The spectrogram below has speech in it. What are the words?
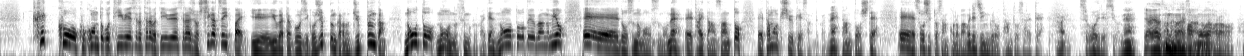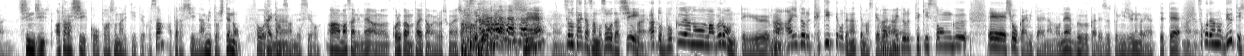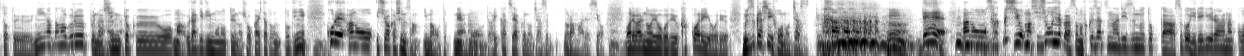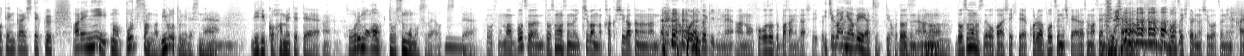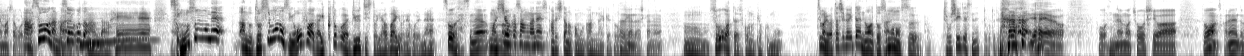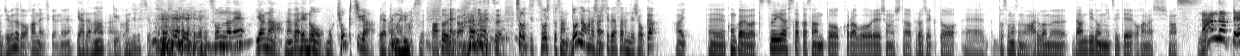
結構ここのとこ TBS ラ例えば TBS ラジオ7月いっぱい夕夕方5時50分からの10分間脳と脳を盗むと書いて脳とという番組を、えー、ドスノモノスのね、えータイタンさんと、えー、玉置周慶さんとかね担当して、えー、ソーシットさんこの番組でジングルを担当されて、はいすごいですよね。いやいや、そんなないです。あもうだから、はい新人新しいこうパーソナリティというかさ新しい波としてのタイタンさんですよ。ああ、まさにね、あの、これからもタイタンをよろしくお願いします。ねうんそのタイタンさんもそうだし、はいあと僕あのマブロンっていう、まあ、はアイドル的ってことになってますけど、はいはい。アイドル的ソング、えー紹介みたいなのをねブブカでずっと20年ぐらいやってて、はいそこであのリューティストという新潟のグループの新曲を、まあ、裏切り者というのを紹介した時に、これあの石若俊さん今をとねもう大活躍のジャズドラマーですよ、我々の用語でいうかっこ悪い用語でいう難しい方のジャズっていうね、うん、であの作詞を、まあ、非常にだからその複雑なリズムとかすごいイレギュラーなこう展開していくあれに、まあ、ボツさんが見事にですね、リリックをはめてて、はい。これもあドスモノスだよっつって、そうですね。まあ、ボツはドスモノスの一番の隠し刀なんで、こういう時にね、あの、ここぞとバカに出していく一番やべえやつっていうことそうですね。あの、うん。ドスモノスでオファーしてきて、これはボツにしかやらせませんって言って、あの ボツ一人の仕事に変えました、これは。あそうなんだ、はい。そういうことなんだ。へえ。そもそもねあのドスモノスにオファーが行くとこがリューティストやばいよねこれね。そうですね。まあ石岡さん。んがねあれしたのかもわかんないけど。確かに確かに。うん、すごかったですこの曲もつまり私が言いたいのはドスモノス、調子いいですねってことです いやいやそうですね。まあ、調子はどうなんですかね。でも自分だと分かんないですけどね。嫌だなっていう感じですよね、そんなね嫌な流れのもう極地がやってまいります、あ、そうですか。本日松地ソシットさんどんなお話をしてくださるんでしょうか、はい、えー今回は筒井康隆さんとコラボレーションしたプロジェクト、えードスモスのアルバム「ダンディドン」についてお話しします。なんだって.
